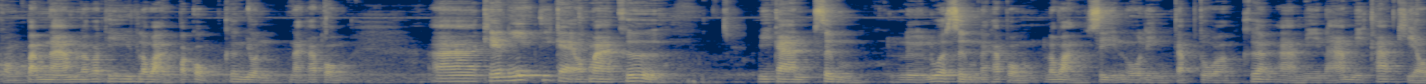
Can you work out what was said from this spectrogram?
ของปั๊มน้ำแล้วก็ที่ระหว่างประกบเครื่องยนต์นะครับผมอ่าเคสนี้ที่แกะออกมาคือมีการซึมหรือรั่วซึมนะครับผมระหว่างซีนโอลิงกับตัวเครื่องอ่ามีน้ำมีคราบเขียว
